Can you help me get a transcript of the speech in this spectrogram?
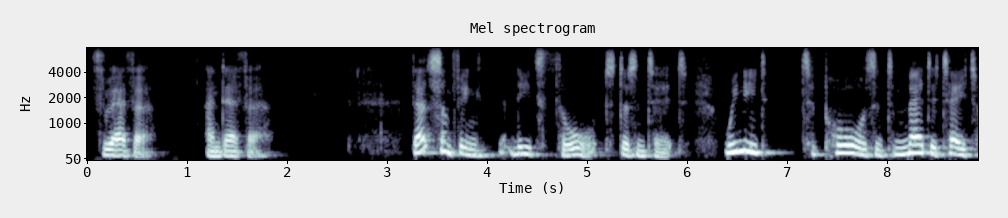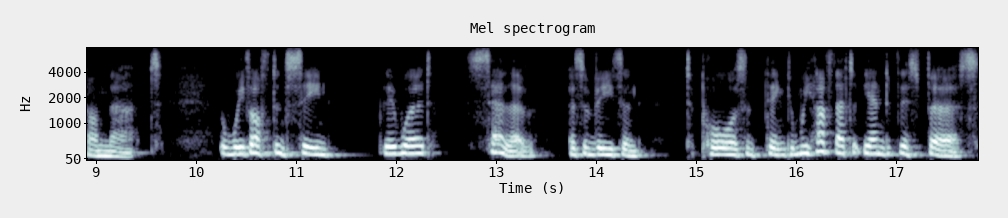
forever and ever. That's something that needs thought, doesn't it? We need to pause and to meditate on that. We've often seen the word Selah as a reason to pause and think, and we have that at the end of this verse.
